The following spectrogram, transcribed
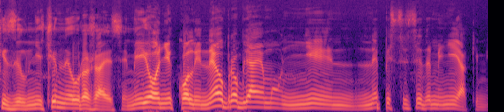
Кизил нічим не уражається. Ми його ніколи не обробляємо, ні, ні пестицидами ніякими.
